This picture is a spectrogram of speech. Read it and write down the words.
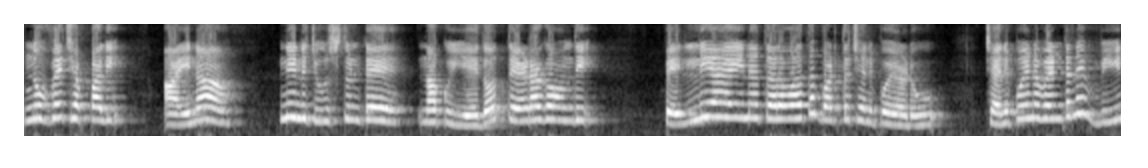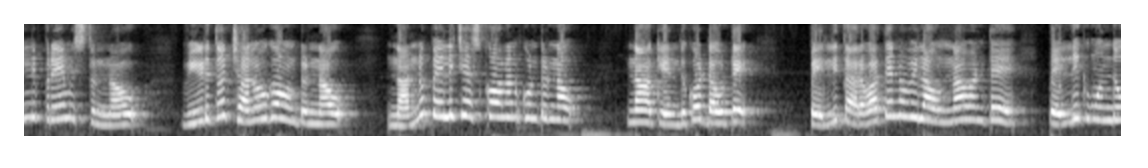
నువ్వే చెప్పాలి. అయినా నిన్ను చూస్తుంటే నాకు ఏదో తేడాగా ఉంది. పెళ్ళి అయిన తర్వాత భర్త చనిపోయాడు. చనిపోయిన వెంటనే వీణ్ణి ప్రేమిస్తున్నావు. వీడితో చనువుగా ఉంటున్నావు. నన్ను పెళ్ళి చేసుకోవాలనుకుంటున్నావు. నాకెందుకో డౌటే. పెళ్ళి తర్వాతే నువ్వు ఇలా ఉన్నావంటే పెళ్ళికి ముందు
